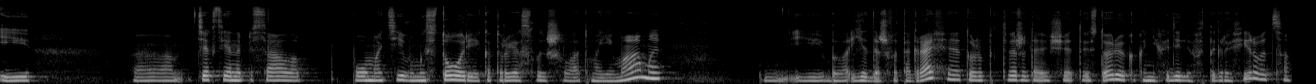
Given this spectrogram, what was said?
И э, текст я написала по мотивам истории, которую я слышала от моей мамы. И была, есть даже фотография, тоже подтверждающая эту историю, как они ходили фотографироваться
